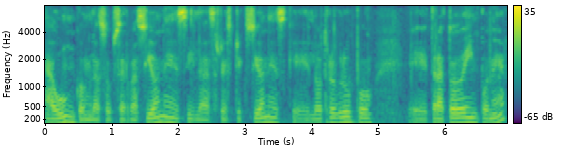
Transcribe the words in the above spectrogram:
aún con las observaciones y las restricciones que el otro grupo eh, trató de imponer,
